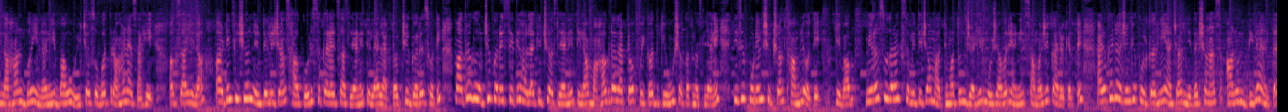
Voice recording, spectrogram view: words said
लहान बहीण आणि भाऊ हिच्यासोबत राहण्यास आहे. अक्सा हिला आर्टिफिशियल इंटेलिजन्स हा कोर्स करायचा असल्याने तिला लॅपटॉपची गरज होती. मात्र घरची परिस्थिती हलाखीची असल्याने तिला महागडा लॅपटॉप विकत घेऊ शकत नसल्याने तिचे पुढील शिक्षण थांबले होते. ही बाब मिरज सुधारक समितीच्या माध्यमातून जाहीर मुजावर यांनी सामाजिक कार्यकर्ते ॲडव्होकेट अजिंक्य कुलकर्णी यांच्या निदर्शनास आणून दिल्यानंतर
